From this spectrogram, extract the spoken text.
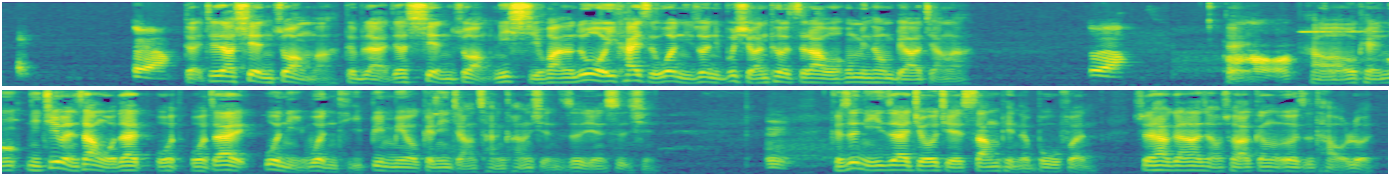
对啊，对，这叫现状嘛，对不对？叫现状，你喜欢。如果我一开始问你说你不喜欢特斯拉，我后面通通不要讲了。对啊，对，好啊，好啊，OK，你你基本上我在我我在问你问题，并没有跟你讲产康险这件事情。嗯，可是你一直在纠结商品的部分，所以他跟他讲说他跟儿子讨论，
